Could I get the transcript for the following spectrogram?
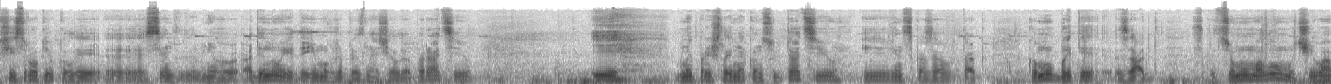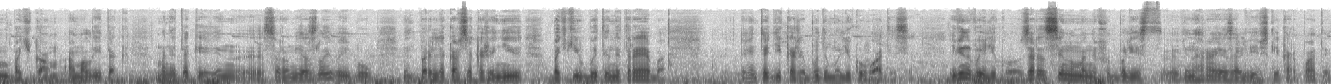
Шість років, коли е, син в нього аденоїди, йому вже призначили операцію. І ми прийшли на консультацію, і він сказав так, кому бити зад? Цьому малому чи вам батькам? А малий так, мене такий він е, сором'язливий був, він перелякався, каже, ні, батьків бити не треба. Він тоді каже, будемо лікуватися. І він вилікував. Зараз син у мене футболіст, він грає за Львівські Карпати.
